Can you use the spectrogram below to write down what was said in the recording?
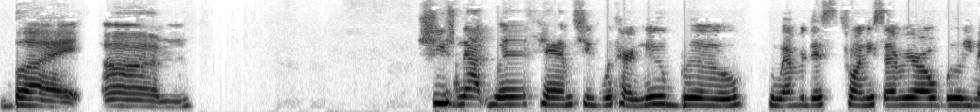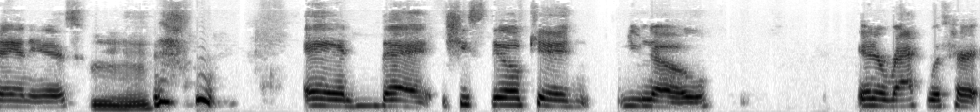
but um, she's not with him. She's with her new boo, whoever this 27 year old booty man is. Mm-hmm. and that she still can, you know, interact with her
